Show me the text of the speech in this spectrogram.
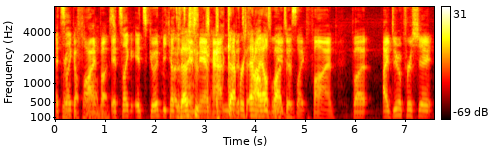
it's great like a fine, but it's like it's good because Is it's in Manhattan, but it's probably sponsored. just like fine. But I do appreciate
